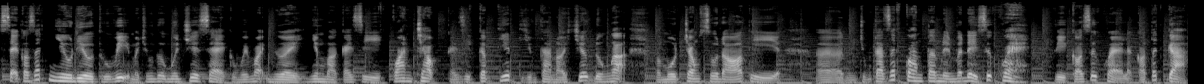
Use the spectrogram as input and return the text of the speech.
Sẽ có rất nhiều điều thú vị mà chúng tôi muốn chia sẻ cùng với mọi người. Nhưng mà cái gì quan trọng, cái gì cấp thiết thì chúng ta nói trước đúng không ạ? Và một trong số đó thì uh, chúng ta rất quan tâm đến vấn đề sức khỏe. Vì có sức khỏe là có tất cả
